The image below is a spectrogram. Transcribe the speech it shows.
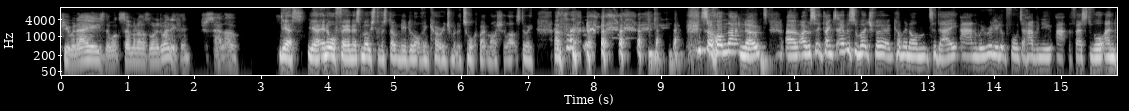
Q and A's, they want seminars, they want to do anything, just say hello. Yes, yeah. In all fairness, most of us don't need a lot of encouragement to talk about martial arts, do we? Um, so, on that note, um, I will say thanks ever so much for coming on today, and we really look forward to having you at the festival. And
